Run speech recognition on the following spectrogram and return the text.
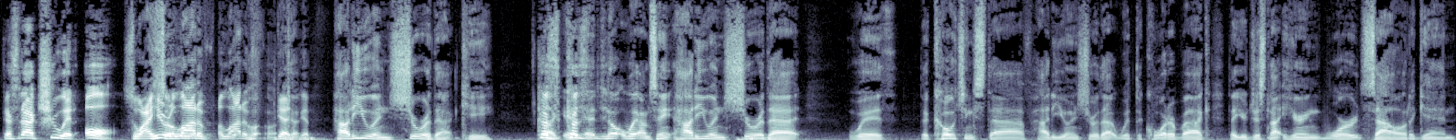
That's not true at all. So I hear So a lot of a lot of. what- yeah, okay. yeah. How do you ensure that, Key? Because and- and no, wait, I'm saying, how do you ensure that with the coaching staff? How do you ensure that with the quarterback that you're just not hearing word salad again?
